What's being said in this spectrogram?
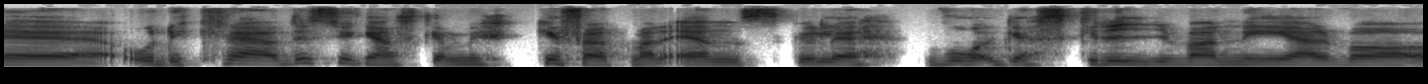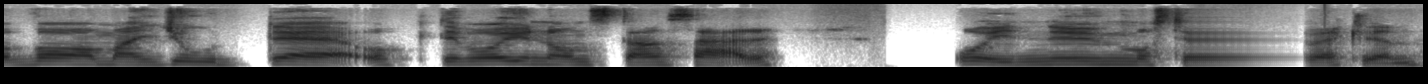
Eh, och det krävdes ju ganska mycket för att man ens skulle våga skriva ner vad, vad man gjorde. Och det var ju någonstans här, oj, nu måste jag verkligen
